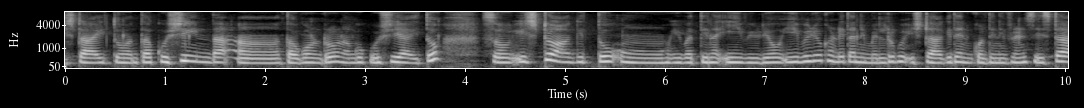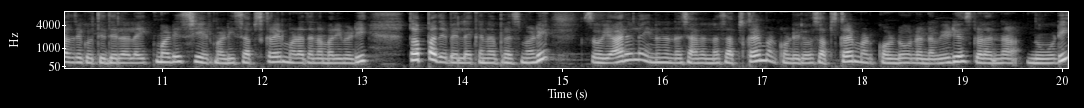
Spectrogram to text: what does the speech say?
ಇಷ್ಟ ಆಯಿತು ಅಂತ ಖುಷಿಯಿಂದ ತಗೊಂಡ್ರು ನನಗೂ ಖುಷಿ ಆಯಿತು. ಸೊ ಇಷ್ಟು ಆಗಿತ್ತು ಇವತ್ತಿನ ಈ ವಿಡಿಯೋ. ಈ ವಿಡಿಯೋ ಖಂಡಿತ ನಿಮ್ಮೆಲ್ರಿಗೂ ಇಷ್ಟ ಆಗಿದೆ ಅಂದ್ಕೊಳ್ತೀನಿ ಫ್ರೆಂಡ್ಸ್. ಇಷ್ಟ ಆದರೆ ಗೊತ್ತಿದ್ದಿಲ್ಲ, ಲೈಕ್ ಮಾಡಿ, ಶೇರ್ ಮಾಡಿ, ಸಬ್ಸ್ಕ್ರೈಬ್ ಮಾಡೋದನ್ನು ಮರಿಬೇಡಿ. ತಪ್ಪದೆ ಬೆಲ್ಲೈಕನ್ನು ಪ್ರೆಸ್ ಮಾಡಿ. ಸೊ ಯಾರೆಲ್ಲ ಇನ್ನೂ ನನ್ನ ಚಾನಲ್ನ ಸಬ್ಸ್ಕ್ರೈಬ್ ಮಾಡ್ಕೊಂಡಿರೋ ಸಬ್ಸ್ಕ್ರೈಬ್ ಮಾಡಿಕೊಂಡು ನನ್ನ ವೀಡಿಯೋಸ್ಗಳನ್ನು ನೋಡಿ.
